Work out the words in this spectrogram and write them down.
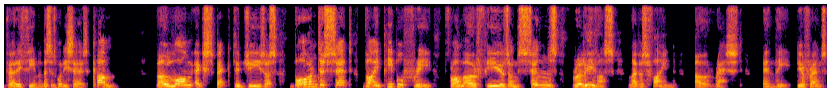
very theme. And this is what he says Come, thou long expected Jesus, born to set thy people free from our fears and sins, relieve us, let us find our rest in thee. Dear friends,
